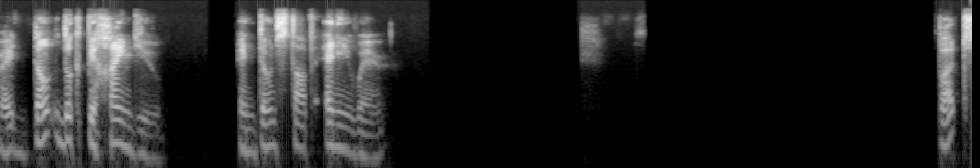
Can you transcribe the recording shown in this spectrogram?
Right? Don't look behind you and don't stop anywhere. But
